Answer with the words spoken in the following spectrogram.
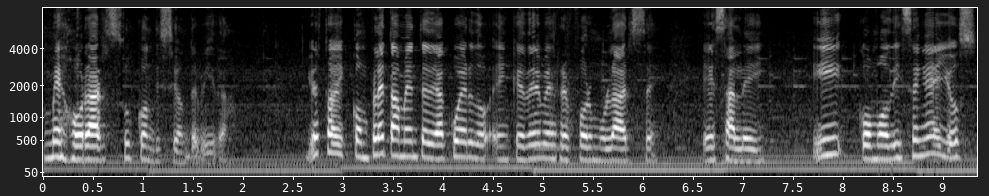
mejorar su condición de vida. Yo estoy completamente de acuerdo en que debe reformularse esa ley. Y como dicen ellos,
